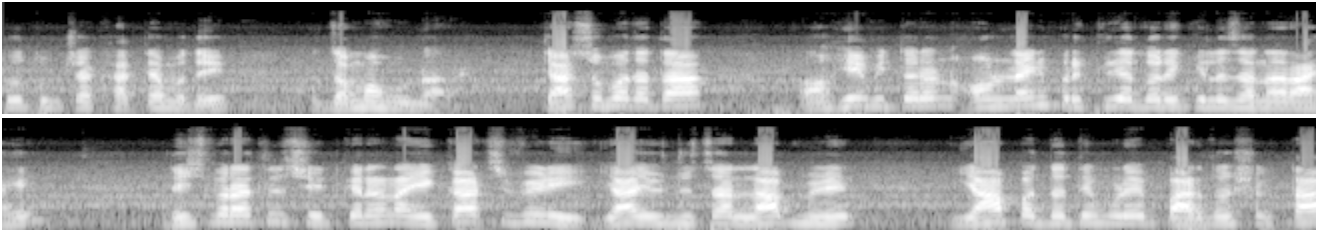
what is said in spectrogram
तो तुमच्या खात्यामध्ये जमा होणार आहे. त्यासोबत आता हे वितरण ऑनलाईन प्रक्रियेद्वारे केलं जाणार आहे. देशभरातील शेतकऱ्यांना एकाच वेळी या योजनेचा लाभ मिळेल. या पद्धतीमुळे पारदर्शकता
